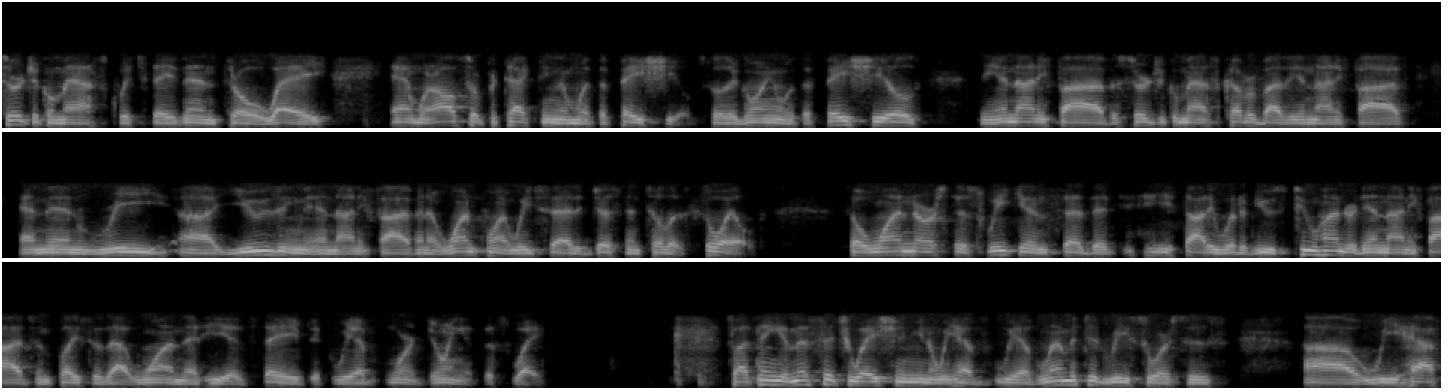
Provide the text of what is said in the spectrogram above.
surgical mask, which they then throw away. And we're also protecting them with a face shield. So they're going in with a face shield the N95, a surgical mask covered by the N95, and then reusing the N95. And at one point, we said just until it's soiled. So one nurse this weekend said that he thought he would have used 200 N95s in place of that one that he had saved if we weren't doing it this way. So I think in this situation, you know, we have we have limited resources. Uh, we have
